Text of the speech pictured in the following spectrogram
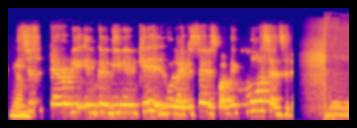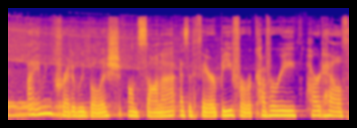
Yeah. He's just a terribly inconvenient kid who, like you said, is probably more sensitive. I am incredibly bullish on sauna as a therapy for recovery, heart health,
